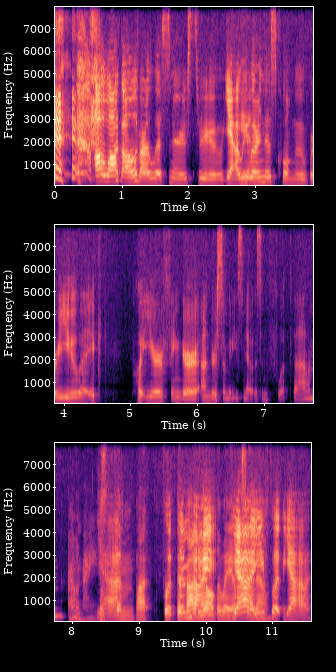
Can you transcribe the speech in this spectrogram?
I'll walk all of our listeners through. Yeah, we yeah. learned this cool move where you like put your finger under somebody's nose and flip them. Oh, nice. Yeah. Flip them, but flip, flip their body by, all the way Yeah, you flip. Yeah.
